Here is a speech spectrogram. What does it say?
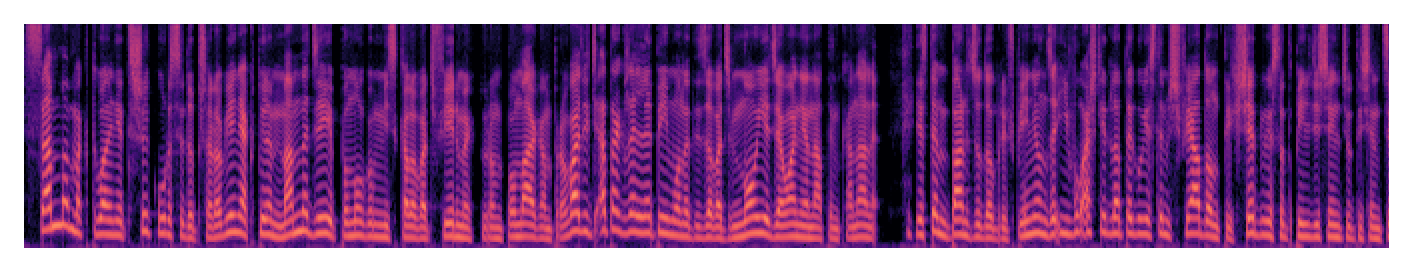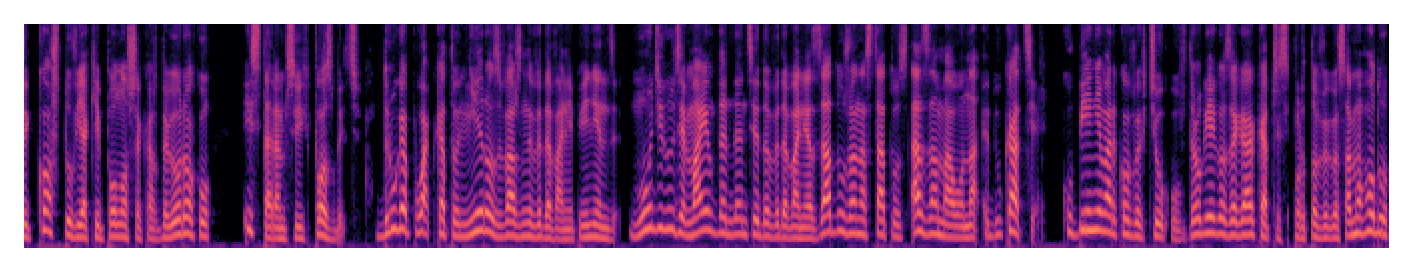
Sam mam aktualnie trzy kursy do przerobienia, które mam nadzieję pomogą mi skalować firmę, którą pomagam prowadzić, a także lepiej monetyzować moje działania na tym kanale. Jestem bardzo dobry w pieniądze i właśnie dlatego jestem świadom tych 750 tysięcy kosztów, jakie ponoszę każdego roku i staram się ich pozbyć. Druga pułapka to nierozważne wydawanie pieniędzy. Młodzi ludzie mają tendencję do wydawania za dużo na status, a za mało na edukację. Kupienie markowych ciuchów, drogiego zegarka czy sportowego samochodu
